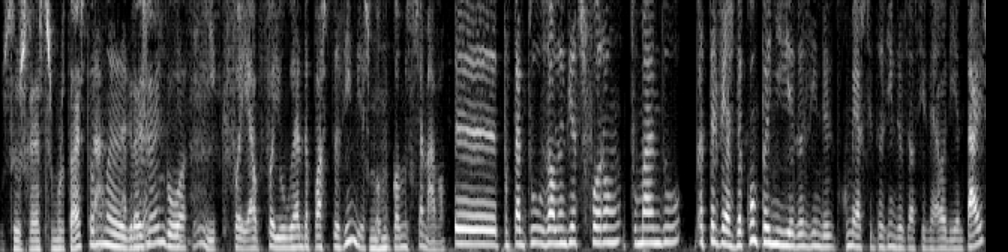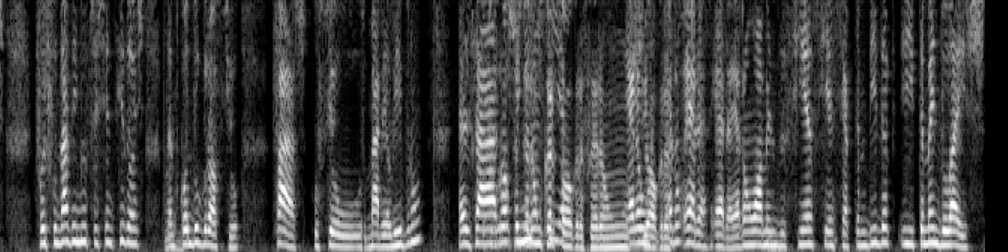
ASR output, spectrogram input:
Os seus restos mortais estão Ah, numa igreja em Goa. Sim, sim, e que foi, foi o grande apóstolo das Índias, como, Uhum. como lhe chamavam. Eh, portanto, os holandeses foram tomando, através da Companhia das Índias, de Comércio das Índias Orientais, que foi fundada em 1602. Uhum. Portanto, quando o Grócio faz o seu Mare Librum, já o Grossos era um cartógrafo, era um era um, geógrafo. Era, era, era um homem de ciência em certa medida e também de leis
